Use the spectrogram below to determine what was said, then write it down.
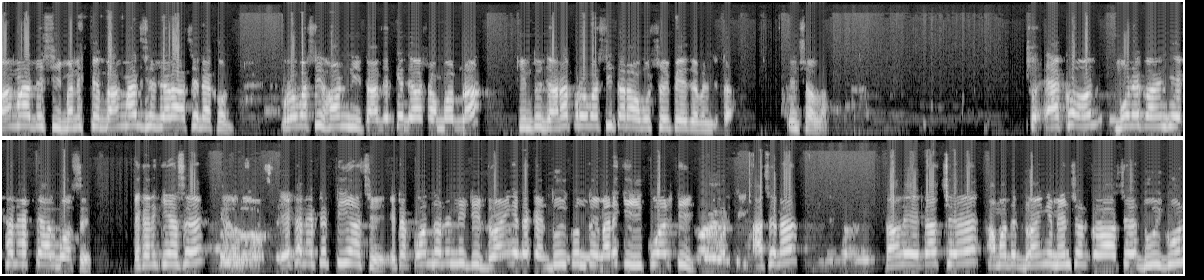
বাংলাদেশি মানে বাংলাদেশে যারা আছেন এখন, প্রবাসী হননি, তাদেরকে দেওয়া সম্ভব না, কিন্তু যারা প্রবাসী, তারা অবশ্যই পেয়ে যাবেন যেটা, ইনশাল্লাহ। তো এখন মনে করেন যে এখানে একটা অ্যালবো আছে। এখানে কি আছে? এখানে একটা টি আছে। এটা কোন ধরনের টি ড্রয়িং এ দেখেন দুই গুণ দুই মানে কি? ইকুয়াল টি আছে না? তাহলে এটা হচ্ছে আমাদের ড্রয়িং এ মেনশন করা আছে দুই গুণ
